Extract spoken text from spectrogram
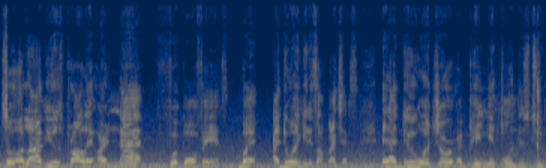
So a lot of you probably are not football fans, but I do want to get this off my chest, and I do want your opinion on this too.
